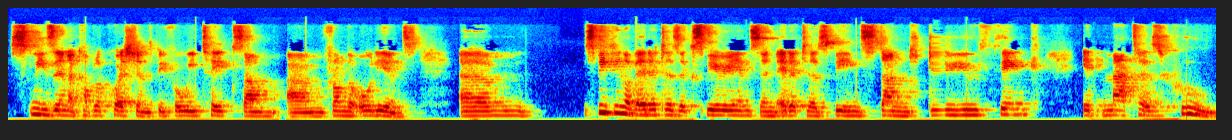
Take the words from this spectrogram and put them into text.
squeeze in a couple of questions before we take some um, from the audience. Um, speaking of editors' experience and editors being stunned, do you think it matters who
